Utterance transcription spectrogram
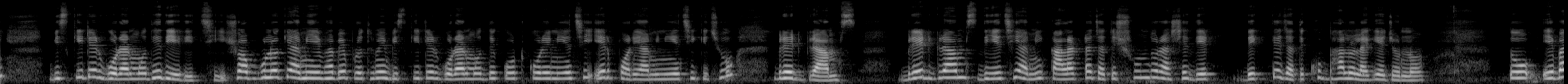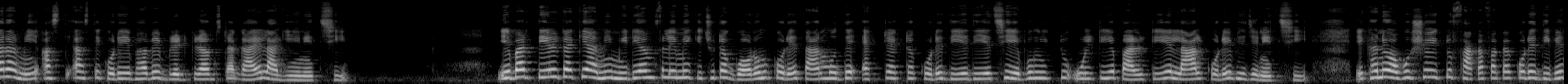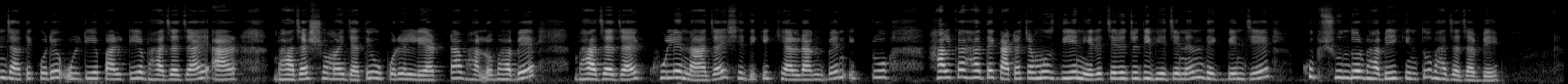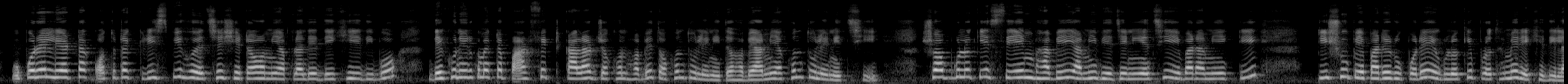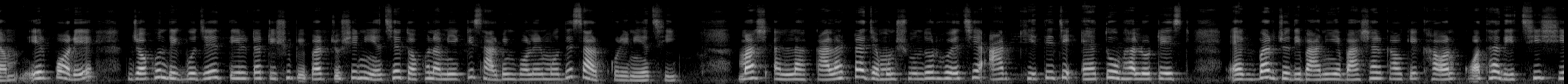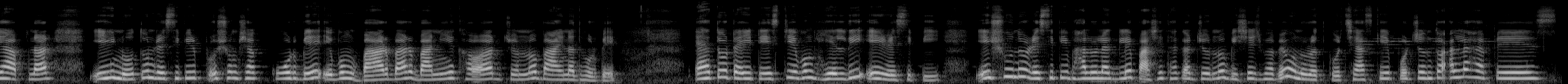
বিস্কিটের গোড়ার মধ্যে দিয়ে দিচ্ছি। সবগুলোকে আমি এভাবে প্রথমে বিস্কিটের গোড়ার মধ্যে কোট করে নিয়েছি, এরপরে আমি নিয়েছি কিছু ব্রেড গ্রামস। ব্রেড গ্রামস দিয়েছি আমি কালারটা যাতে সুন্দর আসে দেখতে যাতে খুব ভালো লাগে এজন্য। তো এবার আমি আস্তে আস্তে করে এভাবে ব্রেড গ্রামসটা গায়ে লাগিয়ে নিচ্ছি। এবার তেলটাকে আমি মিডিয়াম ফ্লেমে কিছুটা গরম করে তার মধ্যে একটা একটা করে দিয়ে দিয়েছি এবং একটু উল্টিয়ে পাল্টিয়ে লাল করে ভেজে নিচ্ছি। এখানে অবশ্যই একটু ফাঁকা ফাঁকা করে দিবেন যাতে করে উল্টিয়ে পাল্টিয়ে ভাজা যায় আর ভাজার সময় যাতে উপরের লেয়ারটা ভালোভাবে ভাজা যায়, খুলে না যায়, সেদিকে খেয়াল রাখবেন। একটু হালকা হাতে কাঁটা চামচ দিয়ে নেড়ে চেড়ে যদি ভেজে নেন দেখবেন যে খুব সুন্দরভাবেই কিন্তু ভাজা যাবে। উপরের লেয়ারটা কতটা ক্রিস্পি হয়েছে সেটাও আমি আপনাদের দেখিয়ে দিব। দেখুন, এরকম একটা পারফেক্ট কালার যখন হবে তখন তুলে নিতে হবে। আমি এখন তুলে নিচ্ছি। সবগুলোকে সেমভাবেই আমি ভেজে নিয়েছি। এবার আমি একটি টিস্যু পেপারের উপরে এগুলোকে প্রথমে রেখে দিলাম। এরপরে যখন দেখব যে তেলটা টিস্যু পেপার চষে নিয়েছে, তখন আমি একটি সার্ভিং বলের মধ্যে সার্ভ করে নিয়েছি। মাস আল্লাহ কালারটা যেমন সুন্দর হয়েছে আর খেতে যে এত ভালো টেস্ট একবার যদি বানিয়ে বাসার কাউকে খাওয়ার কথা দিচ্ছি, সে আপনার এই নতুন রেসিপির প্রশংসা করবে এবং বারবার বানিয়ে খাওয়ার জন্য বায়না ধরবে। এতটাই টেস্টি এবং হেলদি এই রেসিপি এই সুন্দর রেসিপি ভালো লাগলে পাশে থাকার জন্য বিশেষভাবে অনুরোধ করছি। আজকে এ পর্যন্ত, আল্লাহ হাফেজ।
